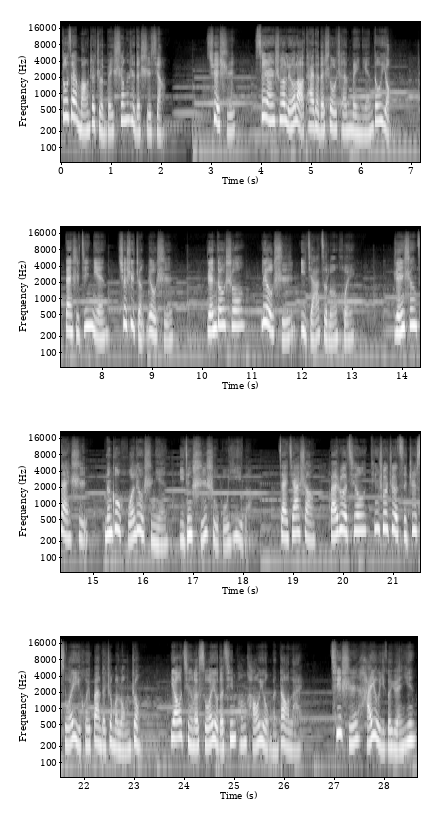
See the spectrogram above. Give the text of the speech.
都在忙着准备生日的事项。确实，虽然说刘老太太的寿辰每年都有，但是今年却是整六十。人都说六十一甲子轮回，人生在世能够活六十年已经实属不易了。再加上白若秋听说这次之所以会办得这么隆重，邀请了所有的亲朋好友们到来。其实还有一个原因，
